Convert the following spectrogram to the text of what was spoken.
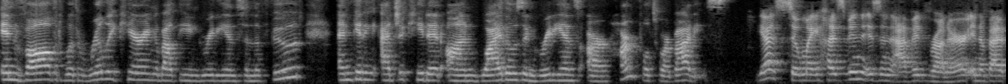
involved with really caring about the ingredients in the food and getting educated on why those ingredients are harmful to our bodies Yes. So my husband is an avid runner. And about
